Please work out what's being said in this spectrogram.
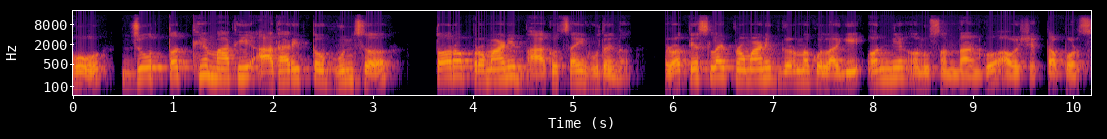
हो जो तथ्यमाथि आधारित त हुन्छ तर प्रमाणित भएको चाहिँ हुँदैन र त्यसलाई प्रमाणित गर्नको लागि अन्य अनुसन्धानको आवश्यकता पर्छ।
